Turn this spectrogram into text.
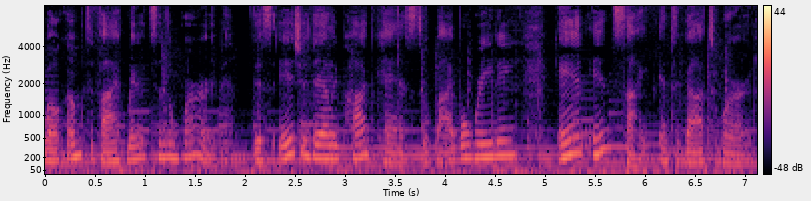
Welcome to Five Minutes in the Word. This is your daily podcast of Bible reading and insight into God's Word.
